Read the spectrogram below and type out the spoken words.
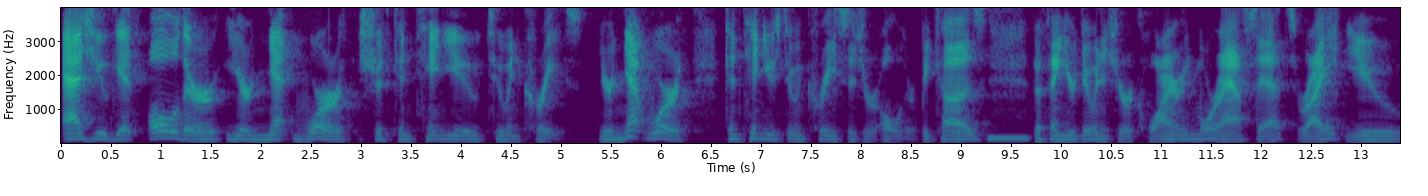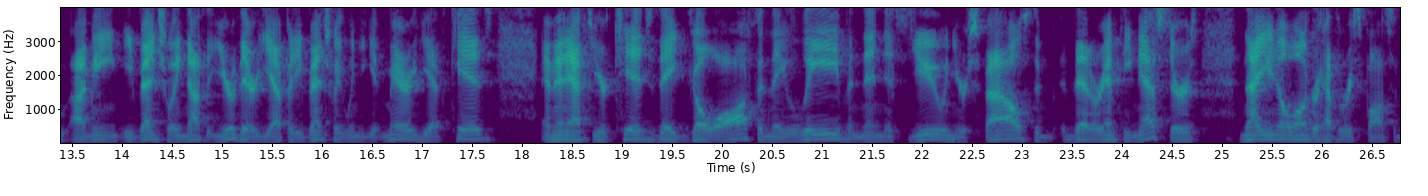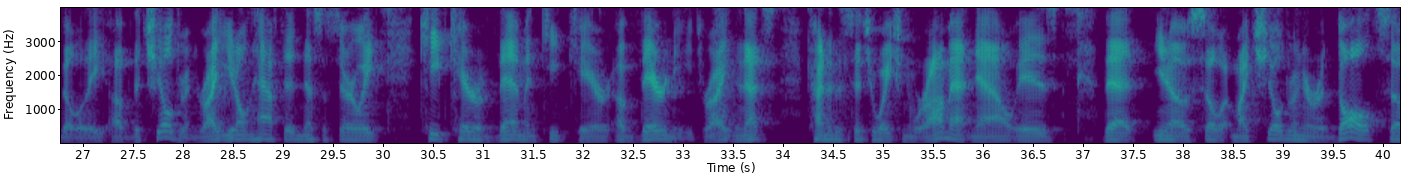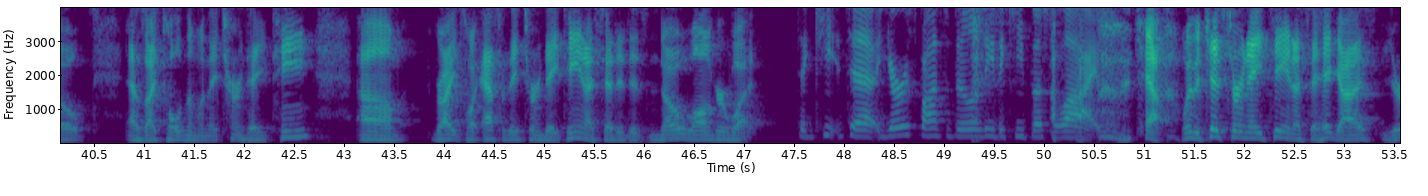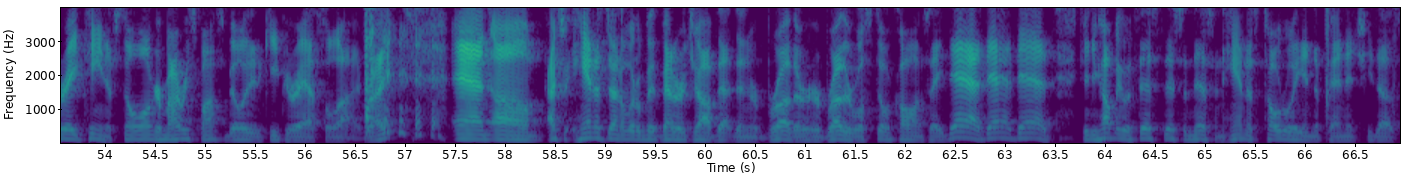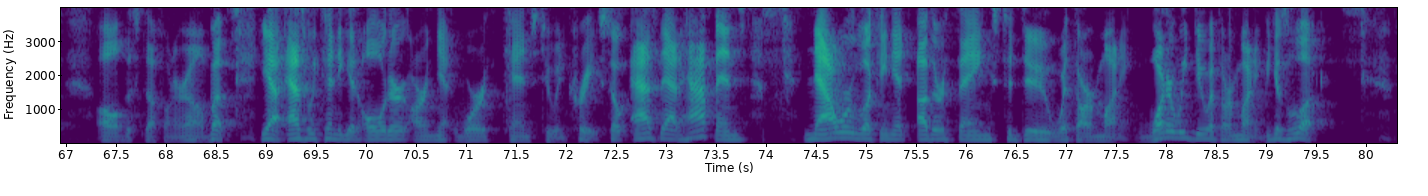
as you get older, your net worth should continue to increase. Your net worth continues to increase as you're older because mm-hmm. the thing you're doing is you're acquiring more assets, right? You, I mean, eventually, not that you're there yet, but eventually when you get married, you have kids. And then after your kids, they go off and they leave, and then it's you and your spouse that, that are empty nesters now you no longer have the responsibility of the children, right? You don't have to necessarily keep care of them and keep care of their needs, right? And that's kind of the situation where I'm at now is that, you know, so my children are adults. So as I told them when they turned 18, um, right? So after they turned 18, I said it is no longer what? To keep to your responsibility to keep us alive. yeah, when the kids turn 18, I say, "Hey guys, you're 18. It's no longer my responsibility to keep your ass alive, right?" and um, actually, Hannah's done a little bit better job that than her brother. Her brother will still call and say, "Dad, Dad, Dad, can you help me with this, this, and this?" And Hannah's totally independent. She does all of the stuff on her own. But yeah, as we tend to get older, our net worth tends to increase. So as that happens now we're looking at other things to do with our money. What do we do with our money? Because look,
